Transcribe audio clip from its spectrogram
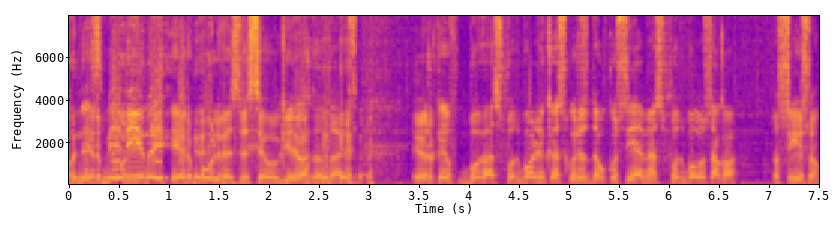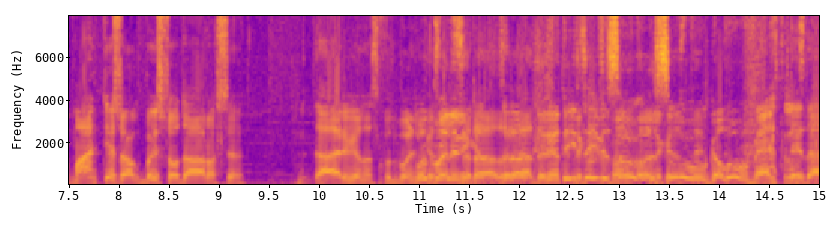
o ne ir, bul- smėlynai. ir bulvės visi augina. Ir kaip buvęs futbolininkas, kuris daug užsiemęs futbolu, sako, pasakysiu, man tiesiog baisu darosi. Dar vienas futbolininkas. Futbolininkas atsirado. Tai jisai visų, visų tai- galų meistras. Tai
